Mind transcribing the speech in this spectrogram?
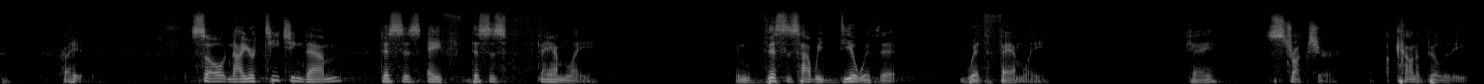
right? So now you're teaching them this is a this is family. And this is how we deal with it with family okay? Structure, accountability.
